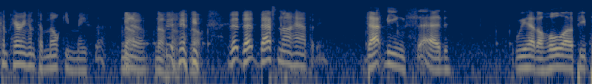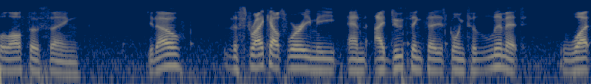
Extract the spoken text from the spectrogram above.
comparing him to Melky Mesa. No, no, no, no. that, that that's not happening. That being said, we had a whole lot of people also saying, you know, the strikeouts worry me, and I do think that it's going to limit what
